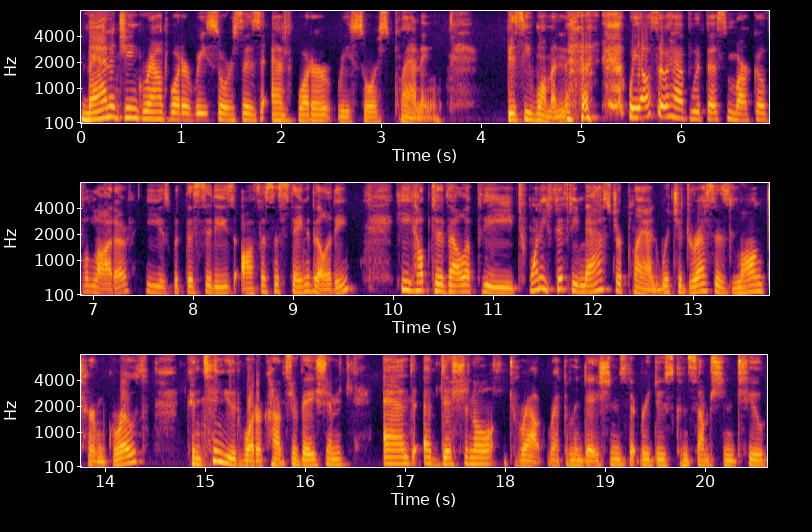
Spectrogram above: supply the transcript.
managing groundwater resources, and water resource planning busy woman. we also have with us Marco Velotta. He is with the city's Office of Sustainability. He helped develop the 2050 Master Plan, which addresses long term growth, continued water conservation, and additional drought recommendations that reduce consumption to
